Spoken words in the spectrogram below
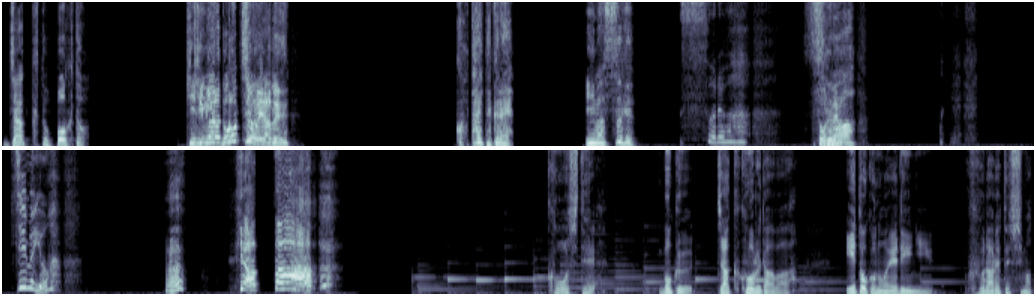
ジャックと僕と。君はどっちを選ぶ？答えてくれ。今すぐ。それは。それは？ジムよ。え？やったこうして僕ジャック・コールダーはいとこのエディに振られてしまっ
